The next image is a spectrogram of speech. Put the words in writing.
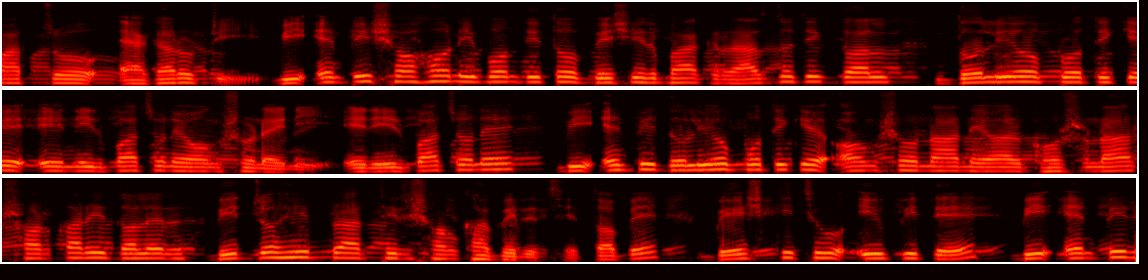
মাত্র এগারোটি। বিএনপি সহ নিবন্ধিত বেশিরভাগ রাজনৈতিক দল দলীয় প্রতীকে এই নির্বাচনে অংশ নেয়নি। এই নির্বাচনে বিএনপি দলীয় প্রতীকে অংশ না নেওয়ার ঘোষণা সরকারি দলের বিদ্রোহী প্রার্থীর সংখ্যা বেড়েছে। তবে বেশ কিছু ইউপিতে বিএনপির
